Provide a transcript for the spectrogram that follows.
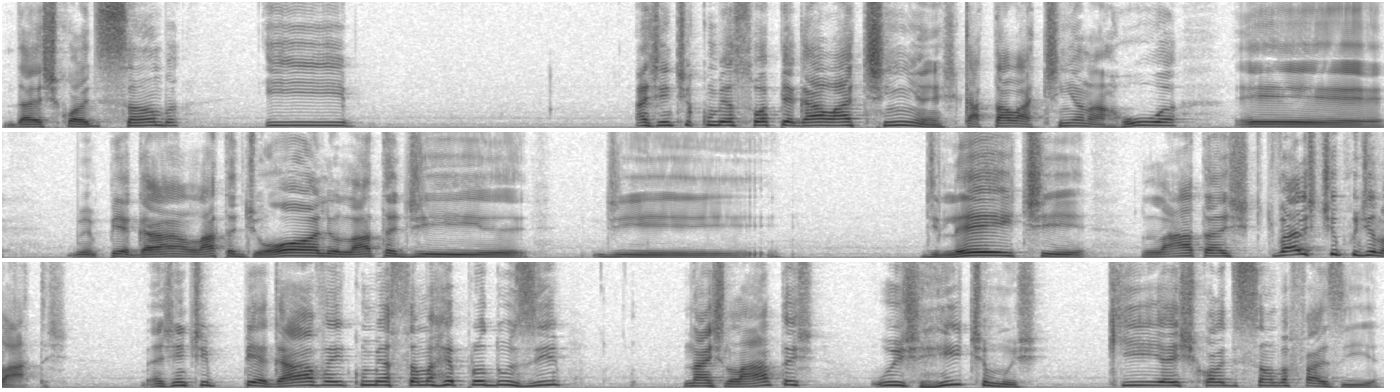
da escola de samba e a gente começou a pegar latinhas, catar latinha na rua, é, pegar lata de óleo, lata de, de, de leite, latas, vários tipos de latas. A gente pegava e começamos a reproduzir nas latas os ritmos que a escola de samba fazia.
